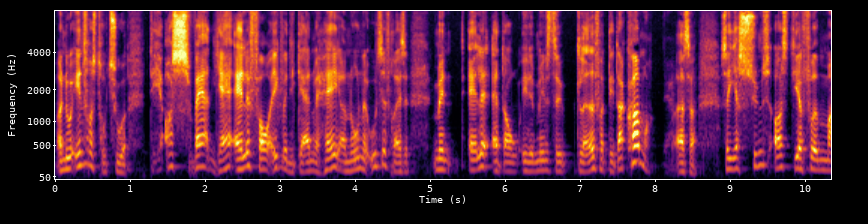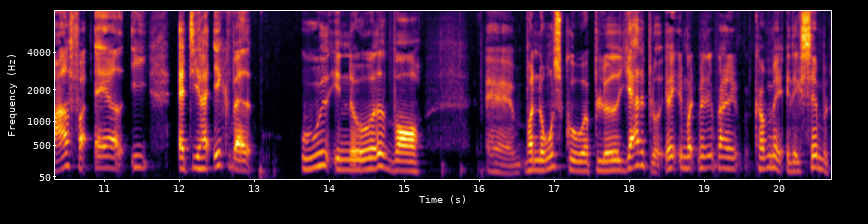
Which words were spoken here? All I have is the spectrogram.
Og nu infrastruktur, det er også svært. Ja, alle får ikke, hvad de gerne vil have, og nogen er utilfredse, men alle er dog i det mindste glade for det, der kommer. Ja. Altså, så jeg synes også, de har fået meget foræret i, at de har ikke været ude i noget, hvor øh, hvor nogen skulle bløde hjerteblod. Jeg må, må jeg bare komme med et eksempel.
